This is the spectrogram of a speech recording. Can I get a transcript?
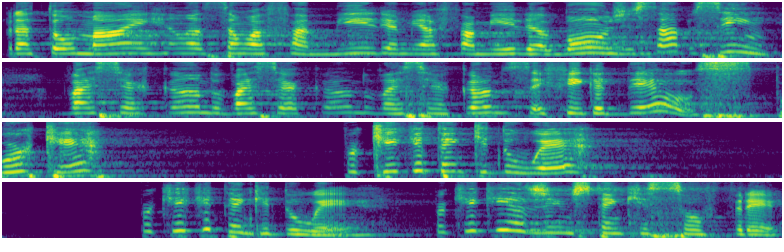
para tomar em relação à família, minha família longe, sabe? Sim, vai cercando, vai cercando, vai cercando, você fica, Deus, por quê? Por que, que tem que doer? Por que, que tem que doer? Por que, que a gente tem que sofrer?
